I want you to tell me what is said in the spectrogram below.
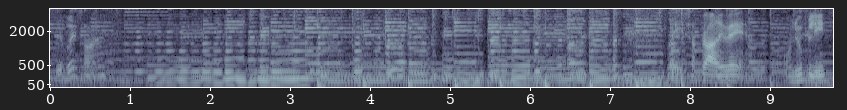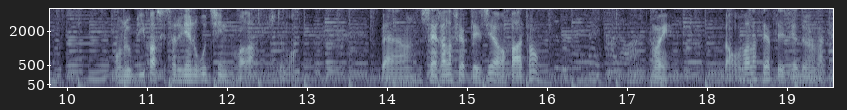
C'est vrai ça, hein Oui, ça peut arriver. On oublie. On oublie parce que ça devient une routine, voilà, justement. Ben, ça ira la faire plaisir en partant. Demain matin, elle sera là. hein. Oui. Ben, on va la faire plaisir demain matin.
